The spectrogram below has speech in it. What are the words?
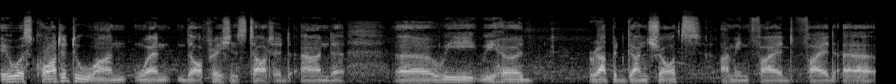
It was quarter to one when the operation started and uh, uh, we, we heard rapid gunshots, I mean fired, fired uh,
